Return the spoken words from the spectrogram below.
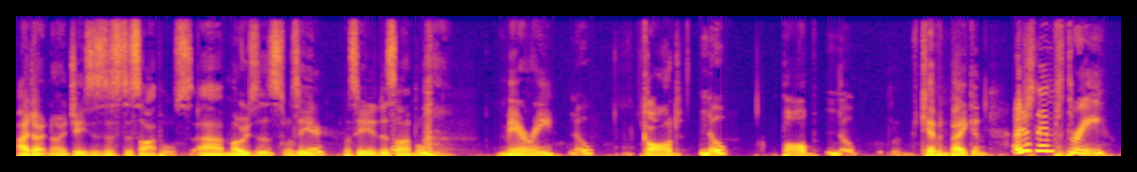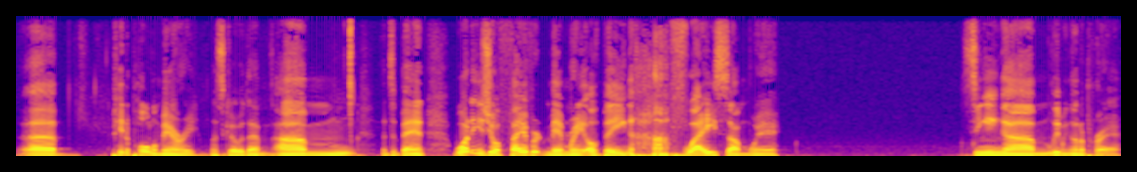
I don't know Jesus' disciples. Uh, Moses was Peter? he was he a disciple? Mary, Nope. God, Nope. Bob, Nope. Kevin Bacon, I just named three. uh, Peter, Paul, and Mary. Let's go with them. Um, that's a band. What is your favorite memory of being halfway somewhere? Singing, um, "Living on a Prayer."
